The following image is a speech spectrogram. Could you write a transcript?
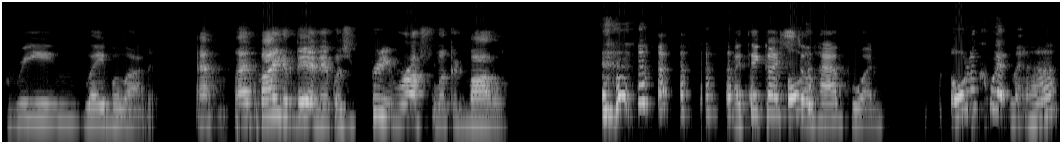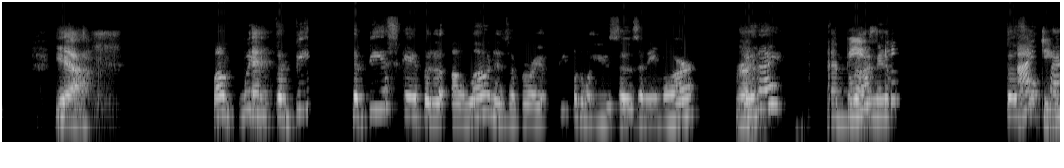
green label on it. That, that might have been. It was a pretty rough looking bottle. I think I still have one. Old equipment, huh? Yeah, Well, we, And- the bee, the bee escape al- alone is a very people don't use those anymore, do right. they? A Well, bee I mean, escape? Those I do. pla-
